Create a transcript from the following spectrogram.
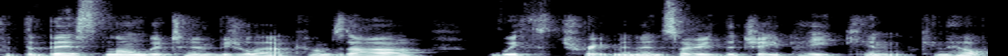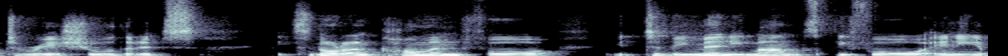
that the best longer term visual outcomes are with treatment, and so the GP can can help to reassure that it's it's not uncommon for it to be many months before any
